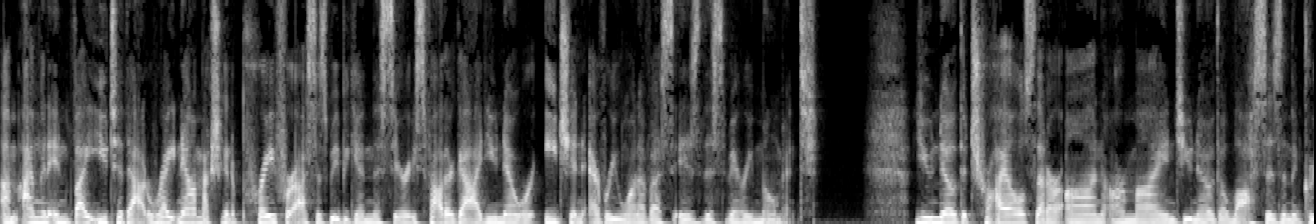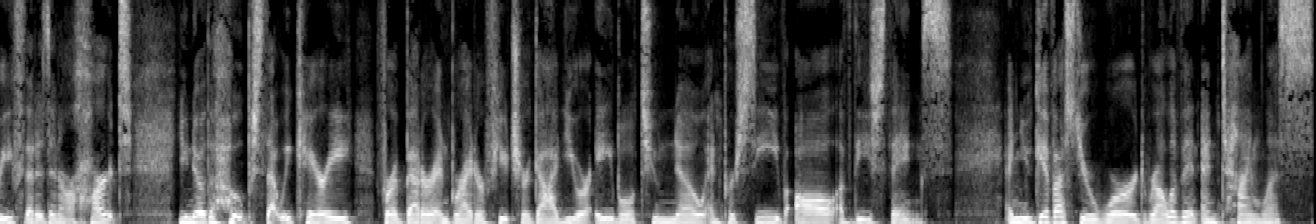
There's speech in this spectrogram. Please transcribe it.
um, I'm going to invite you to that right now. I'm actually going to pray for us as we begin this series. Father God, you know where each and every one of us is this very moment. You know the trials that are on our mind. You know the losses and the grief that is in our heart. You know the hopes that we carry for a better and brighter future, God. You are able to know and perceive all of these things and you give us your word relevant and timeless.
